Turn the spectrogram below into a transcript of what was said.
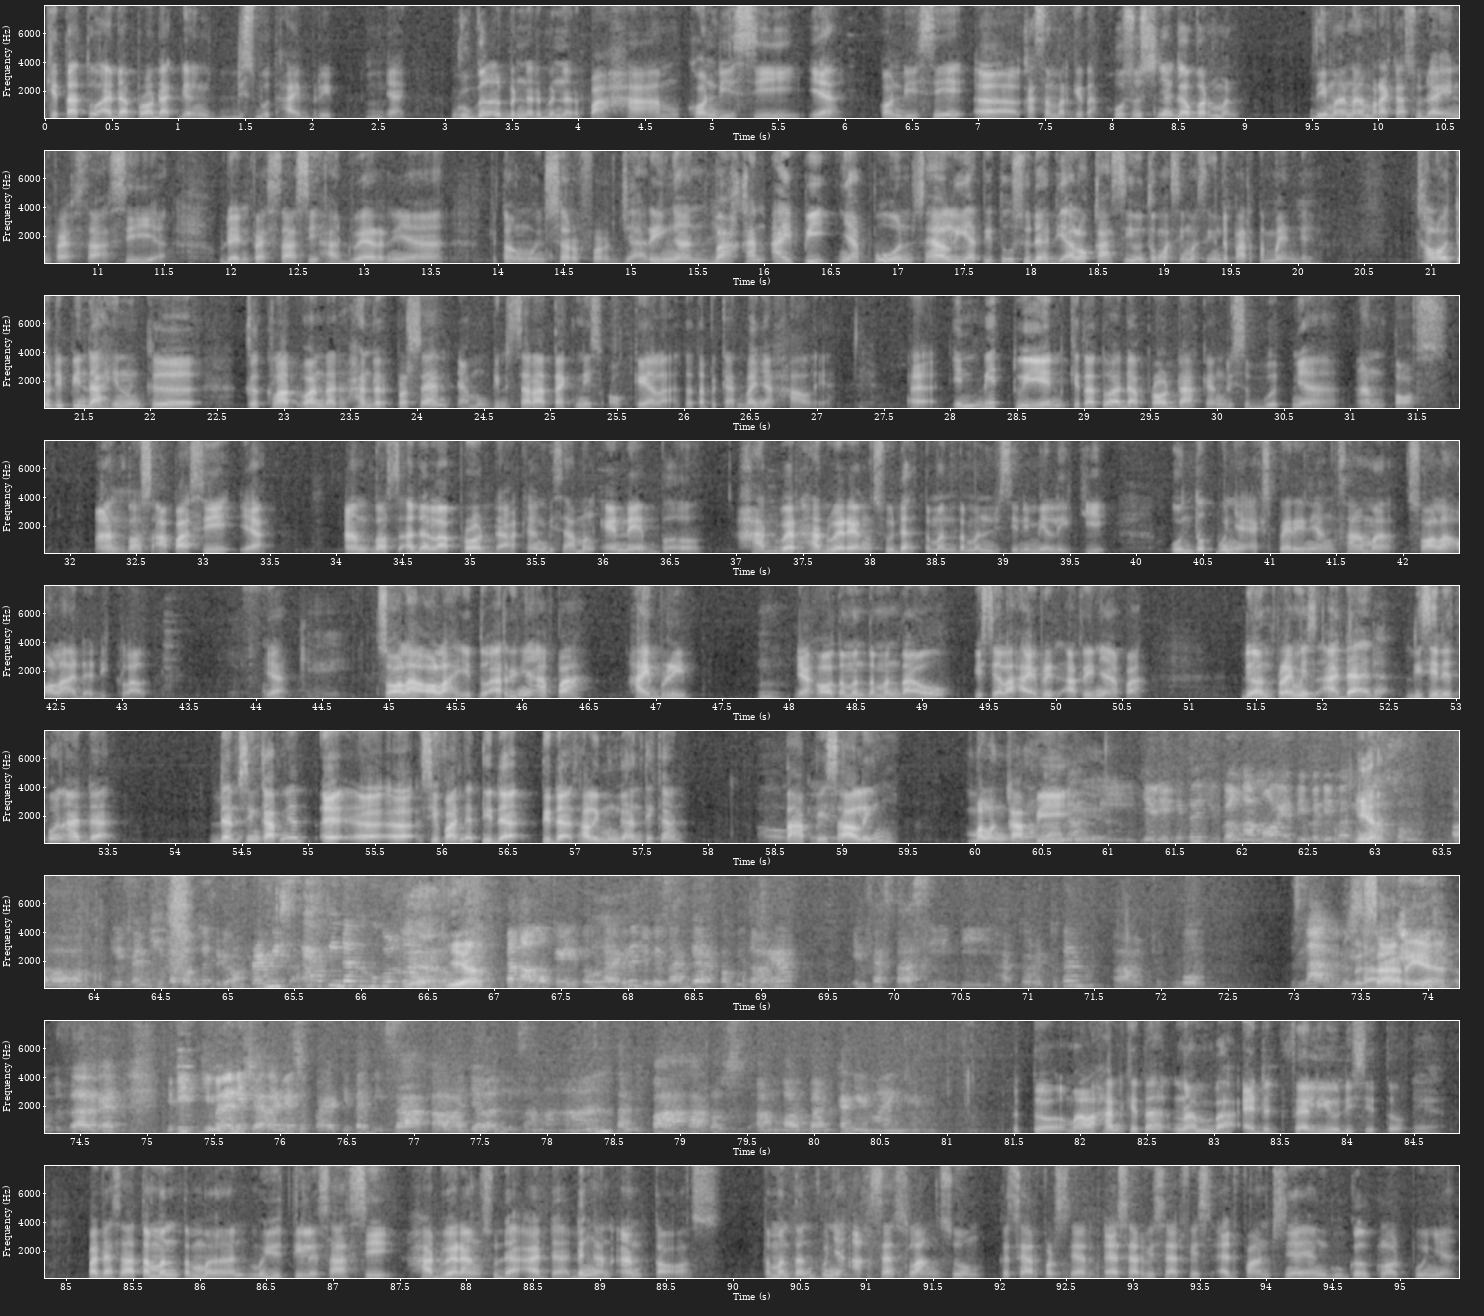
Kita tuh ada produk yang disebut hybrid. Ya, Google benar-benar paham kondisi ya kondisi eh, customer kita, khususnya government, di mana mereka sudah investasi ya, udah investasi hardware-nya, kita ngomongin server, jaringan, bahkan IP-nya pun saya lihat itu sudah dialokasi untuk masing-masing departemen ya. Kalau itu dipindahin ke ke cloud 100% ya mungkin secara teknis oke lah. Tetapi kan banyak hal ya. Eh, in between kita tuh ada produk yang disebutnya Antos Antos apa sih? Ya Antos adalah produk yang bisa mengenable hardware-hardware yang sudah teman-teman di sini miliki untuk punya experience yang sama seolah-olah ada di cloud. Ya. Seolah-olah itu artinya apa? Hybrid. Hmm. ya kalau teman-teman tahu istilah hybrid artinya apa? Di on premise ada, Ada. di sini pun ada. Dan singkatnya eh, eh, eh, sifatnya tidak tidak saling menggantikan. Oke. tapi saling melengkapi. Melengkapi. Jadi kita juga nggak mau ya tiba-tiba kita Iya. langsung uh, shift atau misalnya dari on premise, eh pindah ke Google Cloud. Iya. gitu. Iya. Kita nggak mau kayak gitu. Hmm. Karena kita juga sadar kalau misalnya investasi di hardware itu kan uh, cukup besar. Iya, Besar, iya. cukup besar kan. Jadi gimana nih caranya supaya kita bisa uh, jalan bersamaan tanpa harus uh, mengorbankan yang lainnya. Betul. Malahan kita nambah added value di situ. Iya. Pada saat teman-teman mengutilisasi hardware yang sudah ada dengan Antos, teman-teman punya akses langsung ke server ser- eh, service-service advance-nya yang Google Cloud punya,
